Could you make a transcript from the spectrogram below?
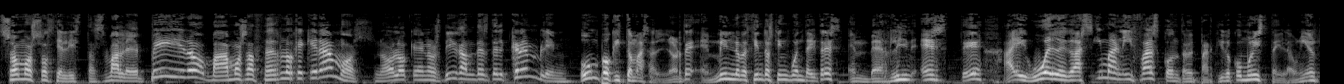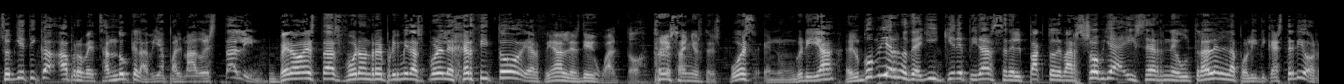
somos socialistas, vale, pero vamos a hacer lo que queramos, no lo que nos digan desde el Kremlin. Un poquito más al norte, en 1953, en Berlín Este, hay huelgas y manifas contra el Partido Comunista y la Unión Soviética aprovechando que la había palmado Stalin. Pero estas fueron reprimidas por el ejército y al final les dio igual todo. Tres años después, en Hungría, el gobierno de allí quiere pirarse del Pacto de Varsovia y ser neutral en la política exterior.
